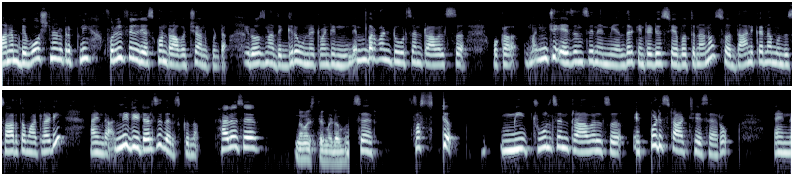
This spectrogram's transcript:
మనం డివోషనల్ ట్రిప్ని ఫుల్ఫిల్ చేసుకొని రావచ్చు అనుకుంటా. ఈరోజు నా దగ్గర ఉన్నటువంటి number one tours and travels ఒక మంచి ఏజెన్సీ నేను మీ అందరికి ఇంట్రడ్యూస్ చేయబోతున్నాను. సో దానికన్నా ముందు సార్తో మాట్లాడి అండ్ అన్ని డీటెయిల్స్ తెలుసుకుందాం. హలో సార్ నమస్తే మేడం. సార్ ఫస్ట్ మీ టూల్స్ అండ్ ట్రావెల్స్ ఎప్పుడు స్టార్ట్ చేశారు? అండ్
